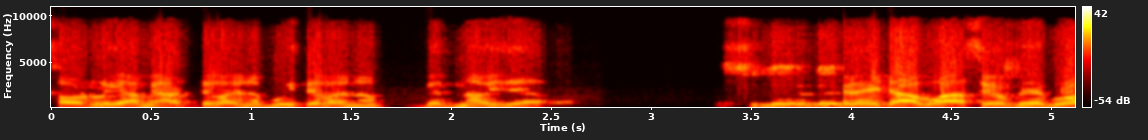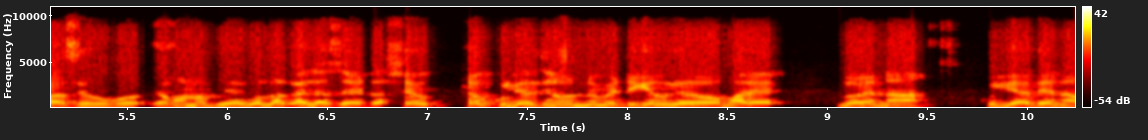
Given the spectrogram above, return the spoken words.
খাওয়ার লইয়া আমি হাঁটতে পারি না বইতে পারি না, বেদনা হয়ে যায় আবার এটা এটা আছে ব্যাগও আছে, এখনও ব্যাগও লাগাইলা আছে এটা সেও সেও খুলিয়া অন্য মেডিকেল গেলেও আমারে লয় না। খুলিয়া দেয় না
